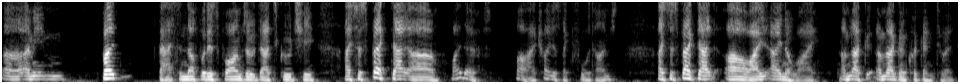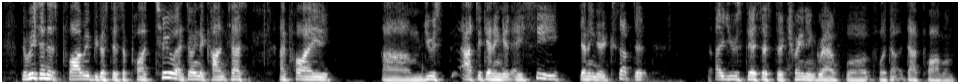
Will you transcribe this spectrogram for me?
Uh, I mean, but fast enough for this problem, so that's Gucci. I suspect that, uh, why the, oh, I tried this like four times. I suspect that, oh, I, I know why. I'm not I'm not going to click into it. The reason is probably because there's a part two, and during the contest, I probably um, used after getting it AC, getting it accepted. I use this as the training ground for for that, that problem,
